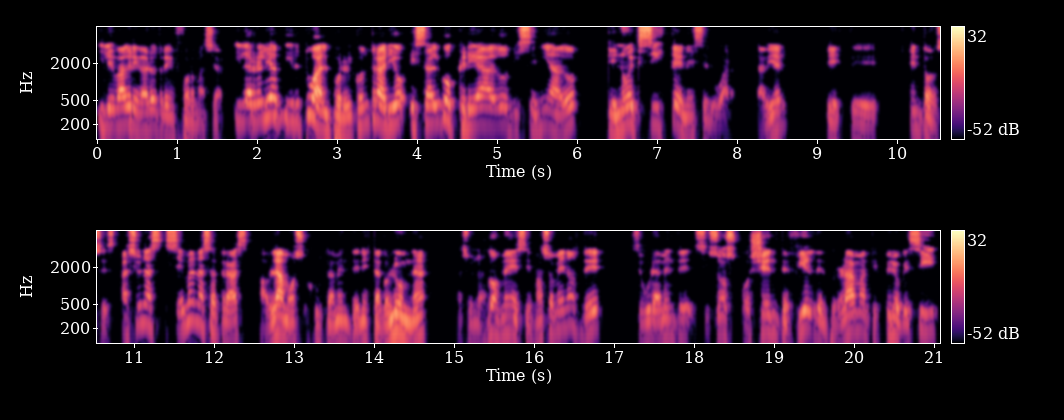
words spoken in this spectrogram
y le va a agregar otra información. Y la realidad virtual, por el contrario, es algo creado, diseñado, que no existe en ese lugar. ¿Está bien? Este, entonces, hace unas semanas atrás hablamos justamente en esta columna, hace unos dos meses más o menos, de seguramente si sos oyente fiel del programa, que espero que sí,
